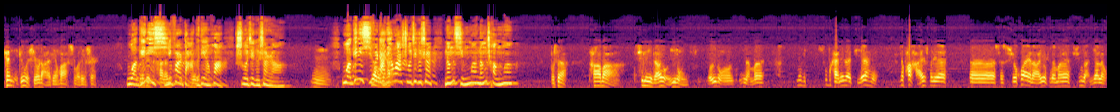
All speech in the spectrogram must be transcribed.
看你给我媳妇打个电话说这个事儿。我给你媳妇儿打个电话说这个事儿啊？嗯，我给你媳妇儿打电话说这个事儿能行吗？能成吗？不是，他吧心里老有一种有一种怎么那个说不开那个结呢，就怕孩子说的呃是学坏了，又是什么学软件了。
